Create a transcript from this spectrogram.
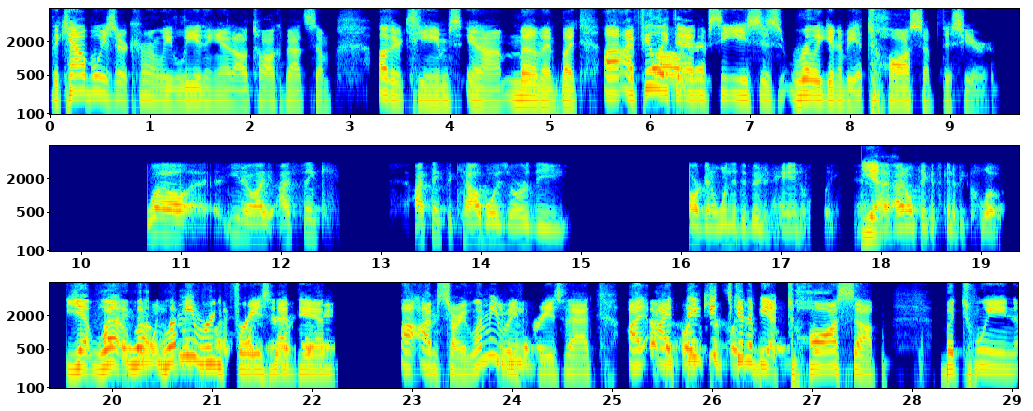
The Cowboys are currently leading it. I'll talk about some other teams in a moment, but uh, I feel like the um NFC East is really going to be a toss up this year. Well, uh, you know, I, I think I think the Cowboys are the are going to win the division handily. Yeah, I, I, don't think it's going to be close. Yeah, let, let, let me rephrase that, Dan. Uh, I'm sorry. Let me rephrase the, that. I, I think it's going to be a toss up between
